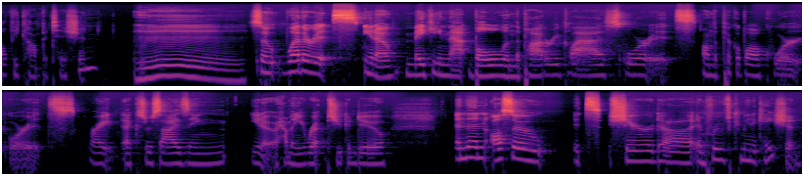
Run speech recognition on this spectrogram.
healthy competition. Mm. So whether it's you know making that bowl in the pottery class, or it's on the pickleball court, or it's right exercising, you know how many reps you can do, and then also it's shared uh, improved communication.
